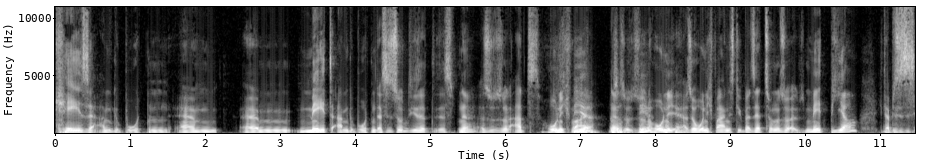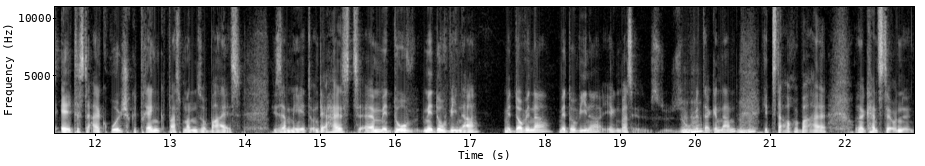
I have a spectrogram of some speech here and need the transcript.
Käse angeboten, ähm, ähm, Met angeboten. Das ist so diese, das, ne, also so eine Art Honigwein. Bier. Ne? Also So, so eine Honig, okay. Also Honigwein ist die Übersetzung, so also Metbier. Ich glaube, es ist das älteste alkoholische Getränk, was man so weiß, dieser Met. Und der heißt äh, Medo, Medovina. Medovina, Medovina, irgendwas, so Mhm. wird er genannt. Gibt's da auch überall. Und dann kannst du, und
